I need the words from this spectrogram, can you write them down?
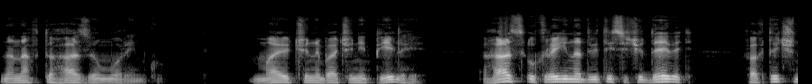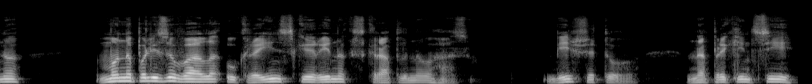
на нафтогазовому ринку. Маючи небачені пільги, Газ Україна 2009 фактично монополізувала український ринок скрапленого газу. Більше того, наприкінці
